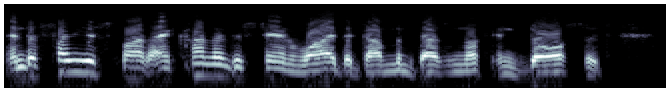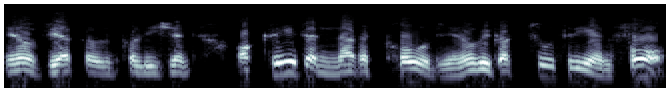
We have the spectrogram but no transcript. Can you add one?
And the funniest part, I can't understand why the government does not endorse it, you know, vehicle collision or create another code. You know, we got two, three, and four.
